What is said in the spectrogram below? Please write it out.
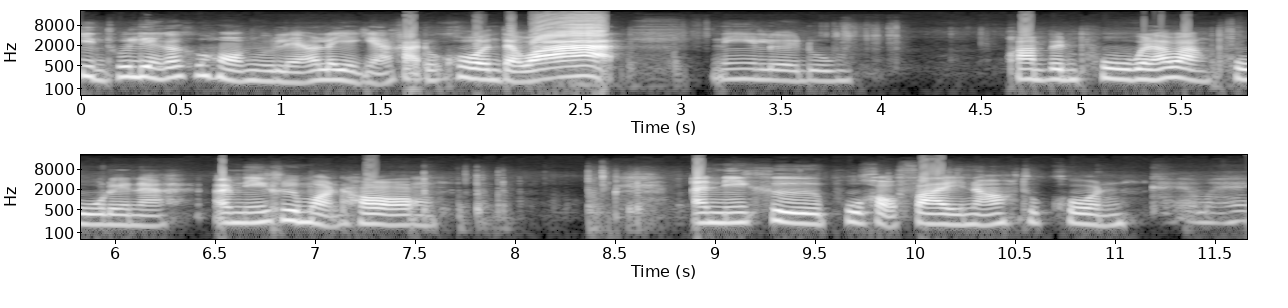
กลิ่นทุเรียนก็คือหอมอยู่แล้วอะไรอย่างเงี้ยค่ะ ทุกคนแต่ว่านี่เลยดู ความเป็นภูไประหว่างภูเลยนะ อันนี้คือหมอนทอง อันนี้คือภูเขาไฟเนาะทุกคน ใครเอามาให้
